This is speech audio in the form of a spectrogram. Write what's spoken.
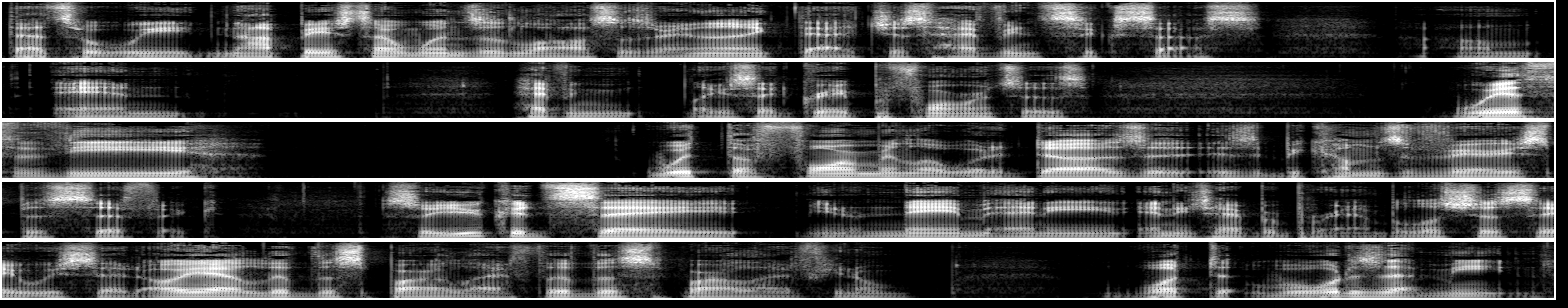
That's what we not based on wins and losses or anything like that, just having success um, and having, like I said, great performances. With the with the formula, what it does is it becomes very specific. So you could say, you know, name any any type of brand, but let's just say we said, oh yeah, live the spar life, live the spar life. You know, what what does that mean?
